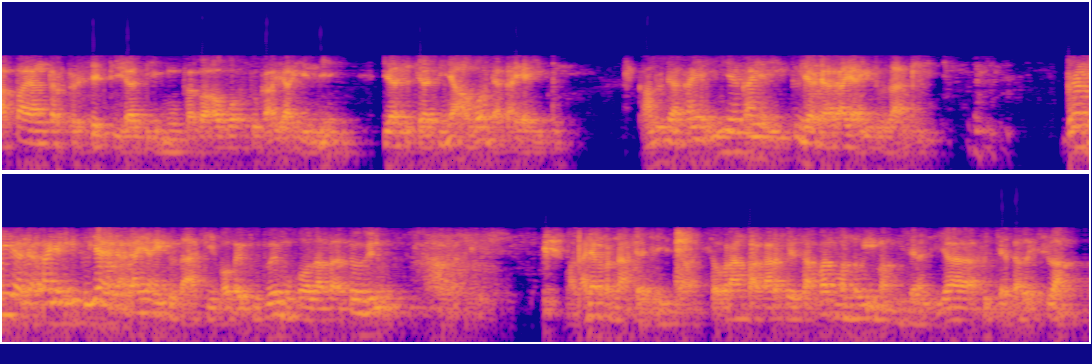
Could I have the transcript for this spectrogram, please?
Apa yang terbersit di hatimu bahwa Allah itu kaya ini, ya sejatinya Allah tidak kaya itu. Kalau tidak kaya ini ya kaya itu, ya tidak kaya itu lagi. Berarti ada kayak itu, ya ada kayak itu lagi. Pokoknya butuhnya mukolafatulil. Makanya pernah ada cerita, seorang pakar filsafat menemui Imam Ghazali, ya hujat al-Islam.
